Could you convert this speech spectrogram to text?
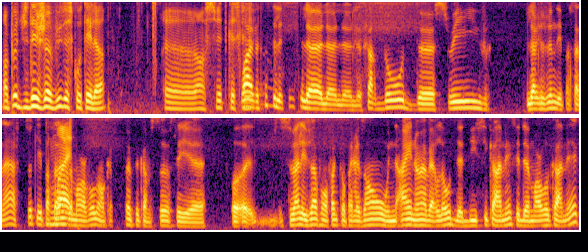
un peu du déjà vu de ce côté-là. Euh, ensuite, qu'est-ce que. Ouais, mais ça, c'est le, le, le, le, fardeau de suivre l'origine des personnages. Tous les personnages de Marvel ont un peu comme ça. C'est. Euh, euh, souvent, les gens vont faire une comparaison ou une haine un vers l'autre de DC Comics et de Marvel Comics.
